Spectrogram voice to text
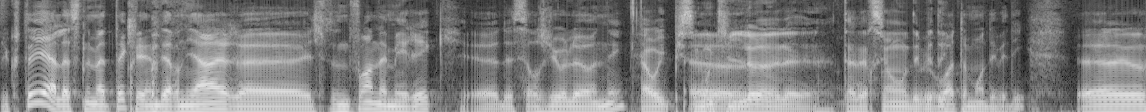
Écoutez à la Cinémathèque l'année dernière euh, c'était une fois en Amérique euh, de Sergio Leone. Ah oui puis c'est moi qui l'ai le- ta version DVD ouais t'as mon DVD euh,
